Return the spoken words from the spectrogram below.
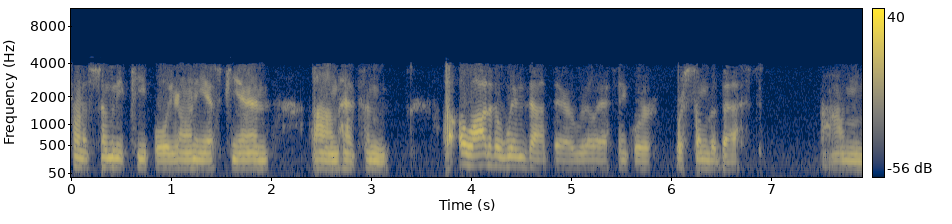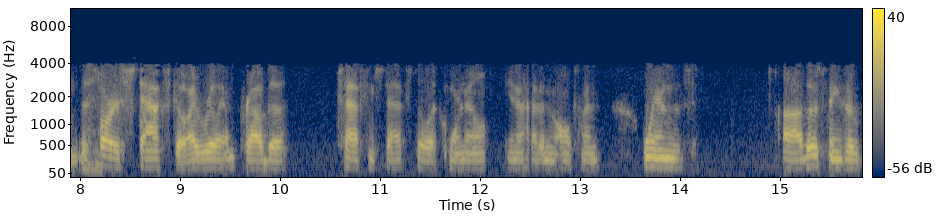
front of so many people. You're on ESPN. Um, had some a, a lot of the wins out there. Really, I think were were some of the best. Um, as far as stats go, I really am proud to, to have some stats still at Cornell. You know, having all-time wins. Uh, those things are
